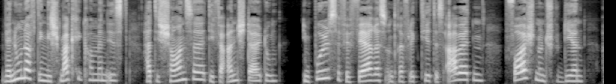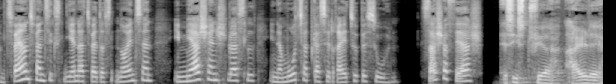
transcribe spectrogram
Wer nun auf den Geschmack gekommen ist, hat die Chance, die Veranstaltung Impulse für faires und reflektiertes Arbeiten, Forschen und Studieren am 22. Jänner 2019 im Meerscheinschlössl in der Mozartgasse 3 zu besuchen. Sascha Fersch es ist für alle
